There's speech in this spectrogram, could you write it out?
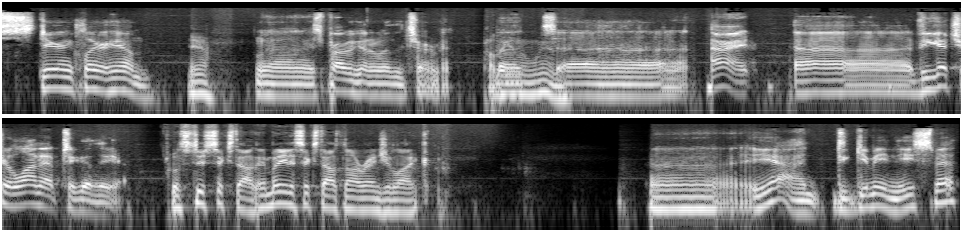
Steering clear him. Yeah. Uh, he's probably going to win the tournament. Probably gonna win. Uh, all right. Uh, have you got your lineup together yet? Let's do 6,000. Anybody in the $6,000 range you like? Uh, yeah. Give me NeSmith.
